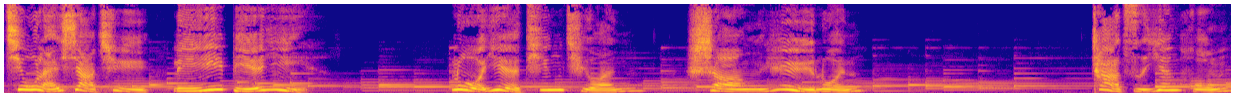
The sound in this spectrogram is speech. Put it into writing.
秋来夏去离别意，落叶听泉。赏玉轮，姹紫嫣红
